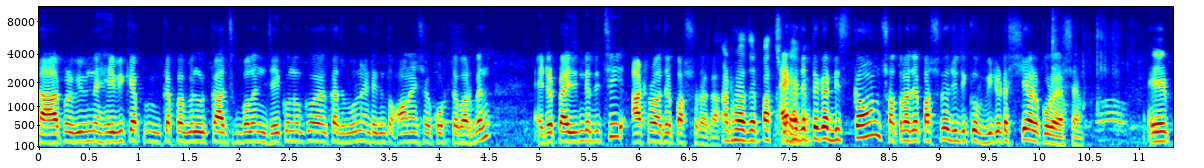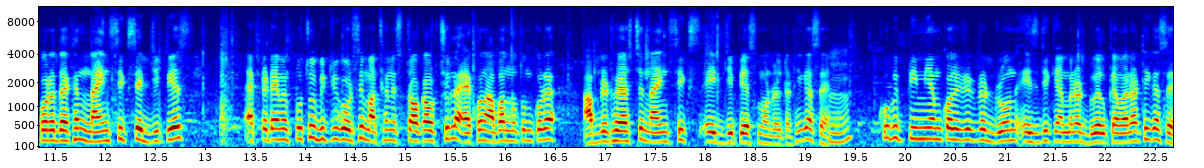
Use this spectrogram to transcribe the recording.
তারপরে বিভিন্ন হেভি ক্যাপাবল কাজ বলেন যে কোনো কাজ বলেন এটা কিন্তু অনায়াসে করতে পারবেন। এটার প্রাইসিংটা দিচ্ছি আঠারো হাজার পাঁচশো টাকা। আঠারো হাজার পাঁচশো এক হাজার টাকা ডিসকাউন্ট সতেরো হাজার পাঁচশো টাকা যদি কেউ ভিডিওটা শেয়ার করে আসে। এরপরে দেখেন নাইন সিক্স এইট জিপিএস একটা টাইমে প্রচুর বিক্রি করছি মাঝখানে স্টক আউট ছিল এখন আবার নতুন করে আপডেট হয়ে আসছে নাইন সিক্স এইট জিপিএস মডেলটা ঠিক আছে? খুবই প্রিমিয়াম কোয়ালিটির একটা drone HD camera dual camera ঠিক আছে?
